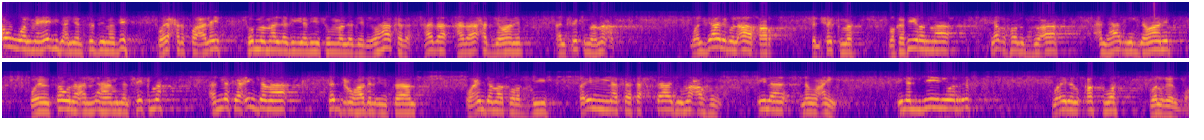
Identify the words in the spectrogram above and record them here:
أول ما يجب أن يلتزم به ويحرص عليه ثم ما الذي يليه ثم الذي يليه. وهكذا. هذا هذا أحد جوانب الحكمة معه. والجانب الآخر في الحكمة وكثيرا ما يغفل الدعاة عن هذه الجوانب وينسون أنها من الحكمة أنك عندما تدعو هذا الإنسان وعندما تربيه فإنك تحتاج معه إلى نوعين إلى اللين والرفق وإلى القسوة والغلظة.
